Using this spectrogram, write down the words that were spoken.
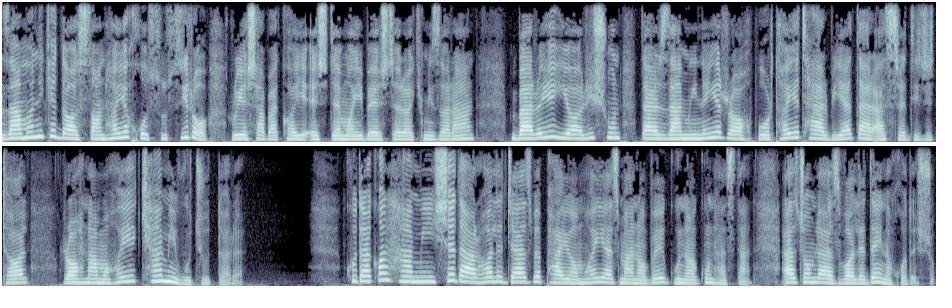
زمانی که داستانهای خصوصی رو روی شبکه اجتماعی به اشتراک می‌ذارن برای یاریشون در زمینه راهبردهای تربیت در عصر دیجیتال راهنماهای کمی وجود داره. کودکان همیشه در حال جذب پیامهایی از منابع گوناگون هستند از جمله از والدین خودشون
